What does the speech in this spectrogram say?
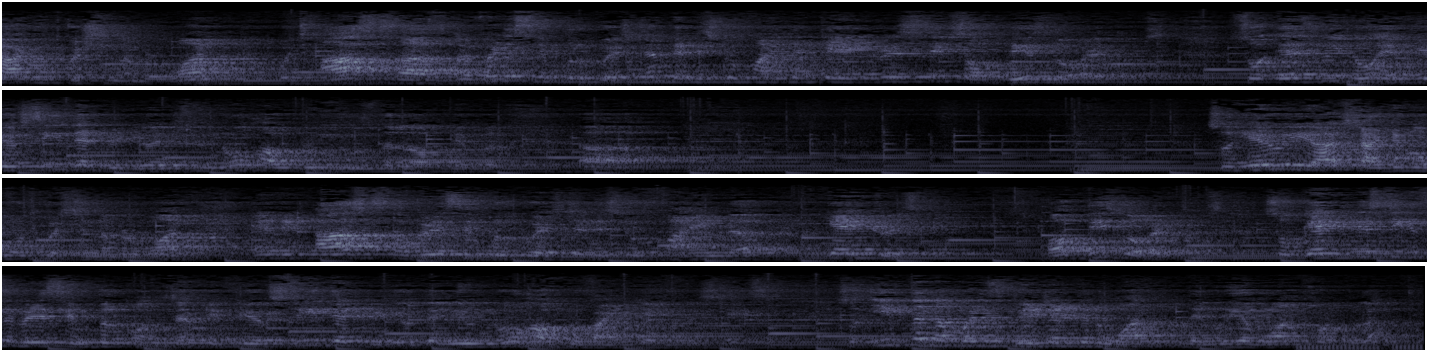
Start with question number one, which asks us a very simple question that is to find the characteristics of these logarithms. So as we know, if you have seen that video if you know how to use the log table, uh, so here we are starting off with question number one and it asks a very simple question is to find the characteristic of these logarithms. So characteristic is a very simple concept. If you have seen that video, then you know how to find characteristics. So if the number is greater than 1, then we have one formula.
